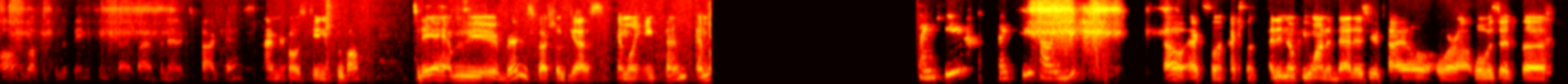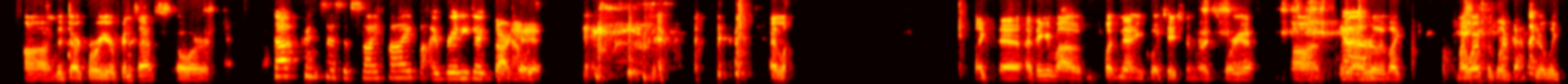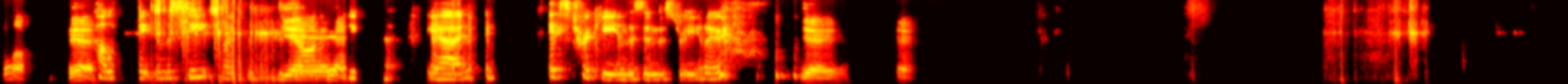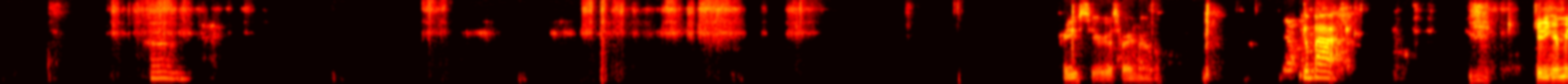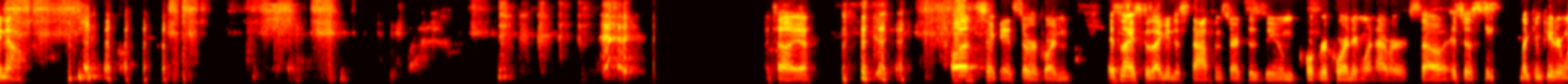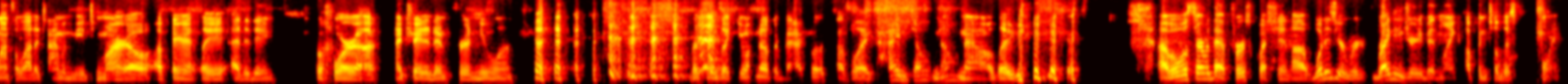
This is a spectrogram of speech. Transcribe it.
all, welcome to the Fantasy Sci-Fi Fanatics podcast. I'm your host, Daniel Kubal. Today I have a very special guest, Emily Inkpen. Emily. Thank you. Thank you. How are you? Oh, excellent, excellent. I didn't know if you wanted that as your title, or uh, what was it, the uh, the Dark Warrior Princess, or Dark Princess of Sci-Fi, but I really don't. Sorry, yeah, yeah. I like that. I think about putting that in quotation marks for you. Uh, yeah. yeah. I really like. My wife was like, "That's really cool." Yeah. Cultivate the mystique, like the, the yeah, dark. Yeah, yeah. yeah it, it's tricky in this industry, you know. yeah, yeah, yeah. Um. Are you serious right now? You're back. Can you hear me now? I tell you. oh, that's okay. It's still recording. It's nice because I can just stop and start the Zoom recording whenever. So it's just my computer wants a lot of time with me tomorrow, apparently editing before uh, I traded in for a new one. My friend's like, "You want another MacBook?" I was like, "I don't know now." Like, uh, but we'll start with that first question. Uh, what has your writing journey been like up until this point?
